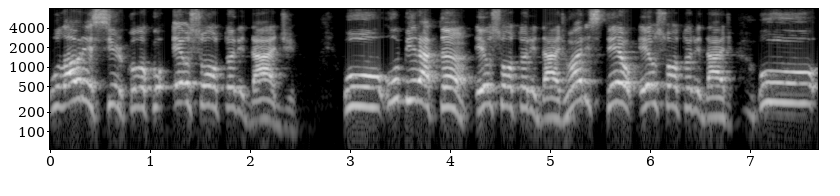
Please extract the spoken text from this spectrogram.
O Laurecir colocou eu sou autoridade. O, o Biratã, eu sou autoridade. O Aristeu, eu sou autoridade. O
